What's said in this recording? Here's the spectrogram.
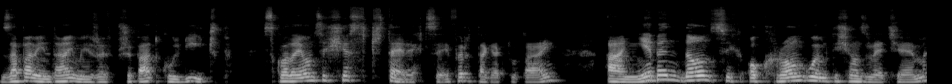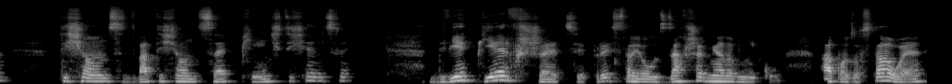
zapamiętajmy, że w przypadku liczb składających się z czterech cyfr, tak jak tutaj, a nie będących okrągłym tysiącleciem, tysiąc, dwa tysiące, pięć tysięcy, dwie pierwsze cyfry stoją zawsze w mianowniku, a pozostałe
